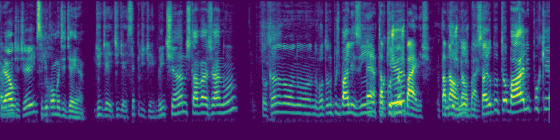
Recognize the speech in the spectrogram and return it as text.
Creu DJ, seguiu como DJ, né? DJ, DJ, sempre DJ. 20 anos, estava já no. Tocando no. no- no- voltando pros bailezinhos. É, tava com porque... os meus bailes. Eu tava não, com os não, meus bailes. saiu do teu baile porque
